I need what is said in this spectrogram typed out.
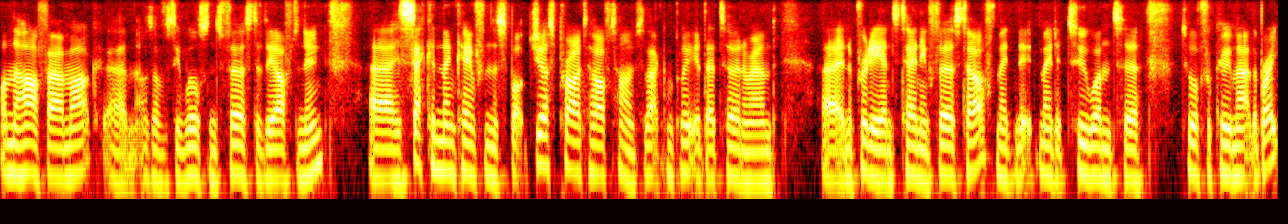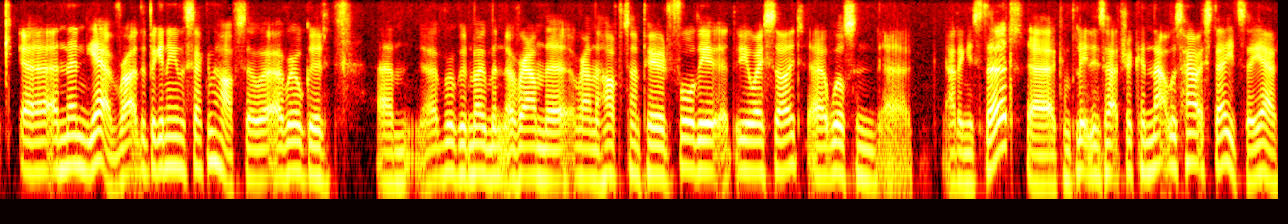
on the half hour mark. Um, that was obviously Wilson's first of the afternoon. Uh, his second then came from the spot just prior to half time, so that completed their turnaround uh, in a pretty entertaining first half. Made it made it two one to to Ilfracombe at the break, uh, and then yeah, right at the beginning of the second half. So a, a real good Um, a real good moment around the around the half-time period for the the away side. Uh, Wilson uh, adding his third, uh, completing his hat trick, and that was how it stayed. So yeah,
